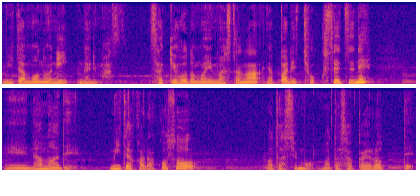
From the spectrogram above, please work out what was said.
見たものになります。先ほども言いましたがやっぱり直接ね、えー、生で見たからこそ私もまたサッカーやろうって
